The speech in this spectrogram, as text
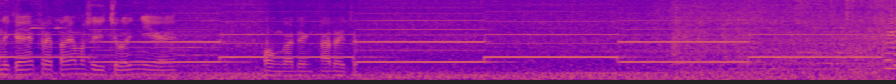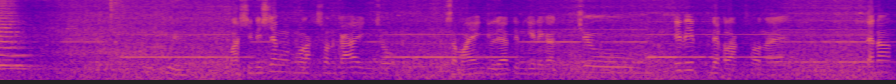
Ini kayaknya keretanya masih di Cilenyi ya. Oh nggak ada yang ada itu. Wih, masinisnya ngelakson kain cu. Sama yang diliatin gini kan cu. Titit dia kelakson aja. Tenot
